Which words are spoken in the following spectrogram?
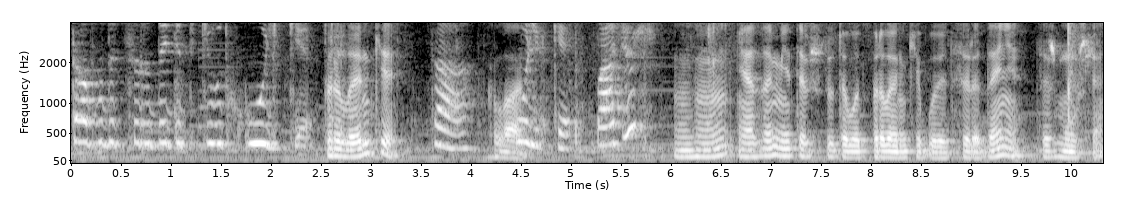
там будуть кульки. Перлинки? Так, Клас. кульки. Бачиш? Угу. Я замітив, що тут от перлинки будуть всередині. Це ж мушля.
